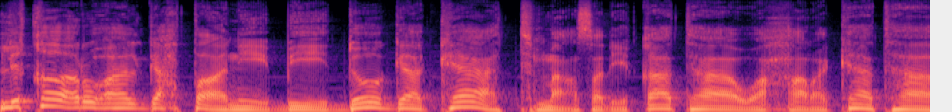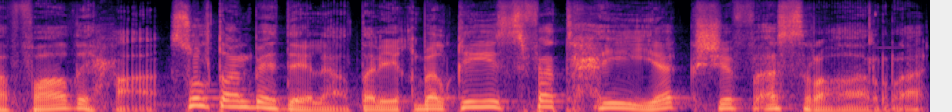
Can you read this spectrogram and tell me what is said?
لقاء رؤى القحطاني بدوغا كات مع صديقاتها وحركاتها فاضحة. سلطان بهديلة طليق بلقيس فتحي يكشف أسرار.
